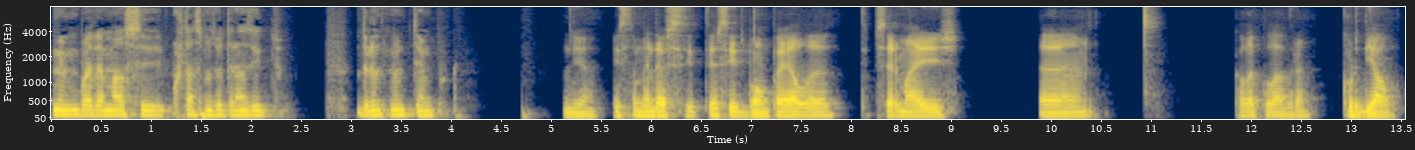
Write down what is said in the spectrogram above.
mesmo bué da mal se cortássemos o trânsito durante muito tempo. Yeah. Isso também deve ter sido bom para ela tipo, ser mais. ahm, qual é a palavra? Cordial.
